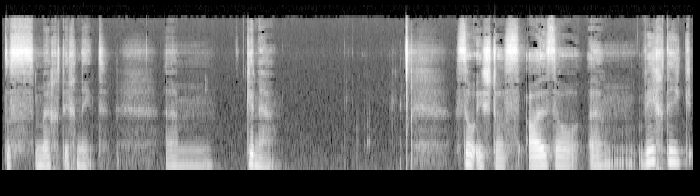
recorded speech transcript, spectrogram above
das möchte ich nicht. Ähm, genau. So ist das. Also ähm, wichtig,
